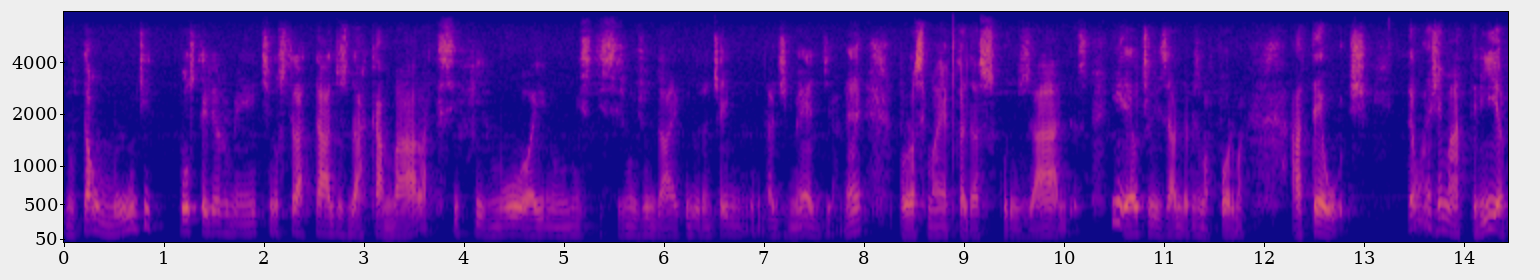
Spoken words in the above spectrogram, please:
no Talmud posteriormente nos tratados da Cabala, que se firmou aí no misticismo judaico durante a Idade Média, né, próxima à época das Cruzadas, e é utilizado da mesma forma até hoje. Então a gematria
